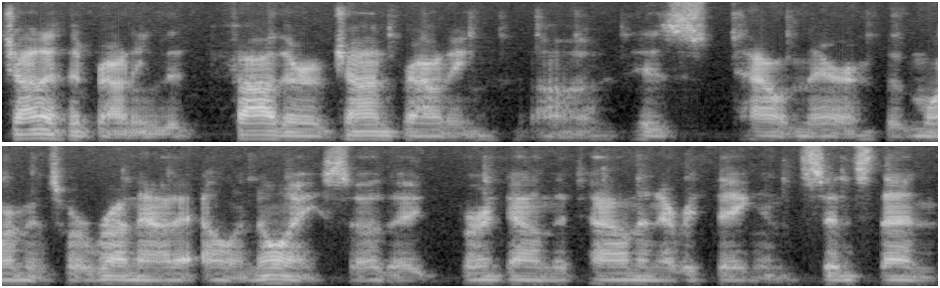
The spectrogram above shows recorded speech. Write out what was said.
Jonathan Browning, the father of John Browning, uh, his town there, the Mormons were run out of Illinois, so they burned down the town and everything. And since then,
